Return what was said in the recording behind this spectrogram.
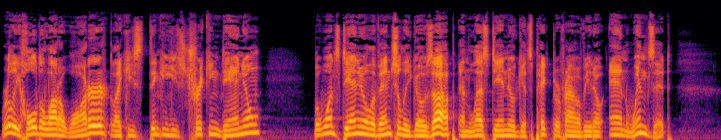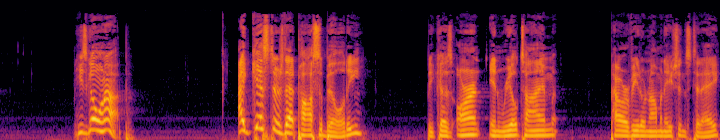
really hold a lot of water. Like he's thinking he's tricking Daniel. But once Daniel eventually goes up, unless Daniel gets picked for Power Veto and wins it, he's going up. I guess there's that possibility because aren't in real time Power Veto nominations today.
